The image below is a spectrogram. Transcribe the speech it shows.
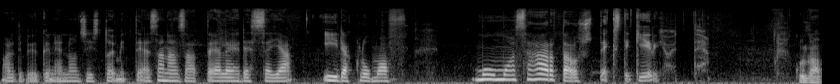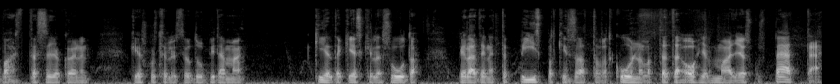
Martti Pyykönen on siis toimittaja sanansaattaja lehdessä ja Iida Klumov muun muassa hartaustekstikirjoittaja. Kuinka pahasti tässä jokainen keskustelussa joutuu pitämään kieltä keskellä suuta peläten, että piispatkin saattavat kuunnella tätä ohjelmaa ja joskus päättää,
